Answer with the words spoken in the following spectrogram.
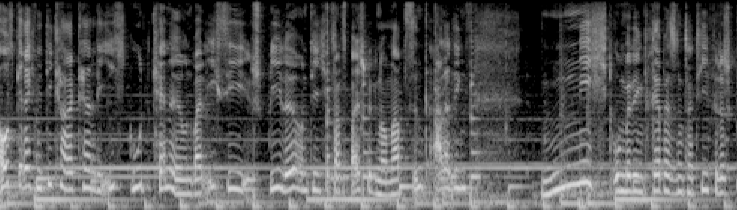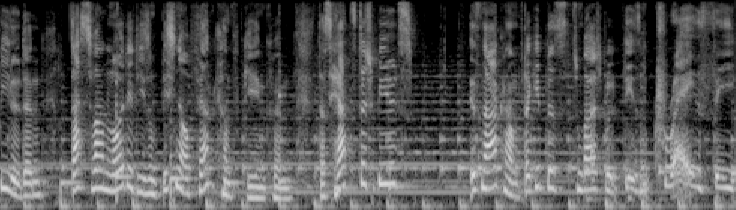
Ausgerechnet die Charaktere, die ich gut kenne und weil ich sie spiele und die ich jetzt als Beispiel genommen habe, sind allerdings nicht unbedingt repräsentativ für das Spiel, denn das waren Leute, die so ein bisschen auf Fernkampf gehen können. Das Herz des Spiels ist Nahkampf. Da gibt es zum Beispiel diesen crazy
